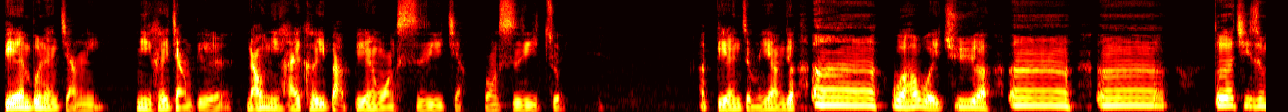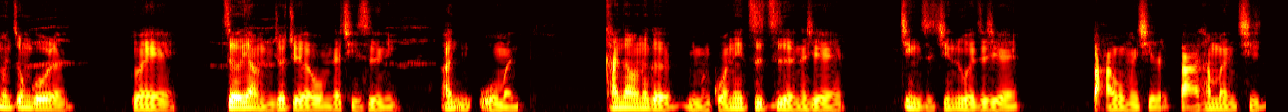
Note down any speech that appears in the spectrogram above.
别人不能讲你，你可以讲别人，然后你还可以把别人往死里讲，往死里嘴。啊，别人怎么样就嗯、我好委屈啊，嗯、嗯、都在歧视我们中国人，对，这样你就觉得我们在歧视你啊？我们看到那个你们国内自制的那些禁止进入的这些，把我们写的，把他们其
